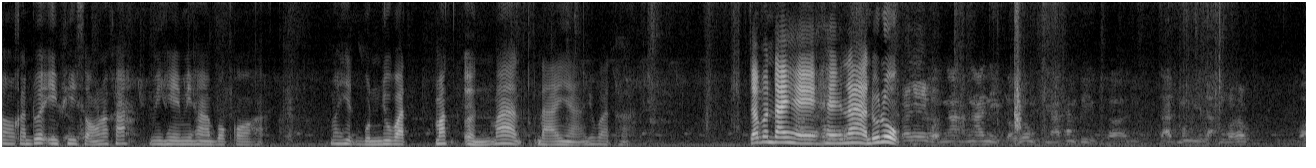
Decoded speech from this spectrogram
ต่อกันด้วย EP สองนะคะ มีเฮมีฮาบกค่ะ มาเห็ดบุญอยู่วัดมัดเอิ่นมาได้หยาอยู่วัดค่ะจับบันไดให้ให้หน้าดูลูกง่ายๆแบบงานงานนี่เราลงงานทั้งพี่ก็ตัดมองนี่ละนี้ครับบ่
